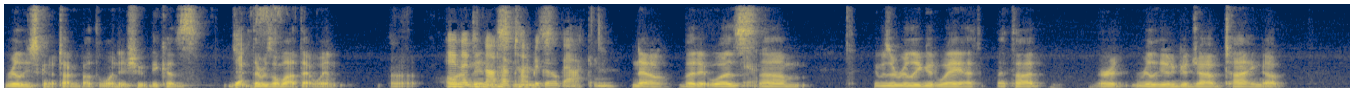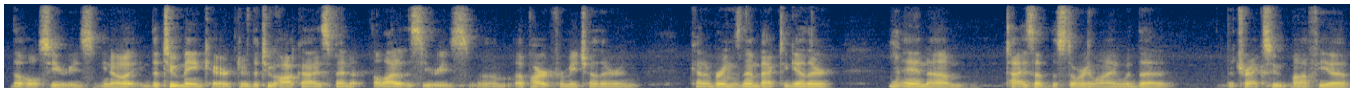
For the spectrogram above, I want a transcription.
really just going to talk about the one issue because Yes. there was a lot that went. And I did not have time to go back and No, but it was um, it was a really good way. I, I thought, or it really did a good job tying up the whole series. You know, the two main characters, the two Hawkeyes, spend a lot of the series um, apart from each other, and kind of brings them back together, Yep. and um, ties up the storyline with the the tracksuit mafia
